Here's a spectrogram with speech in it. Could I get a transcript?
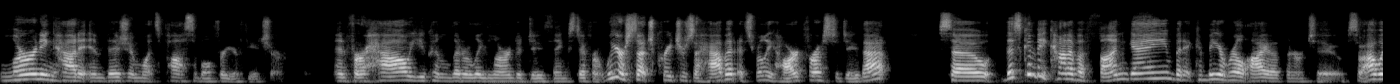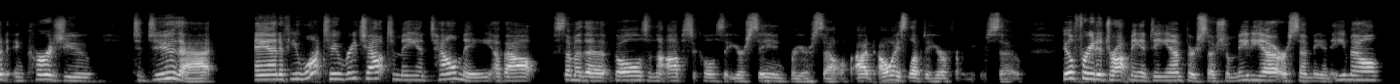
learning how to envision what's possible for your future and for how you can literally learn to do things different. We are such creatures of habit. It's really hard for us to do that. So this can be kind of a fun game, but it can be a real eye opener too. So I would encourage you to do that and if you want to, reach out to me and tell me about some of the goals and the obstacles that you're seeing for yourself. I'd always love to hear from you. So feel free to drop me a DM through social media or send me an email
